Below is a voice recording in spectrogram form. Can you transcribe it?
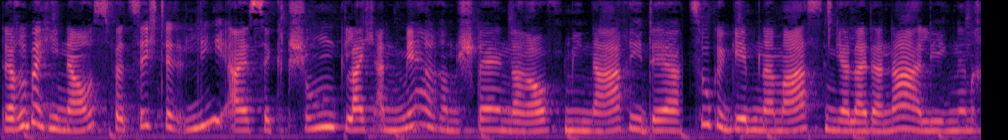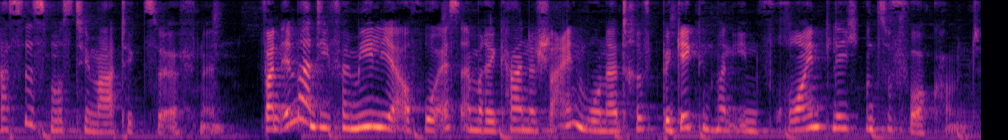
Darüber hinaus verzichtet Lee Isaac Chung gleich an mehreren Stellen darauf, Minari der zugegebenermaßen ja leider naheliegenden Rassismus-Thematik zu öffnen. Wann immer die Familie auf US-amerikanische Einwohner trifft, begegnet man ihnen freundlich und zuvorkommend.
